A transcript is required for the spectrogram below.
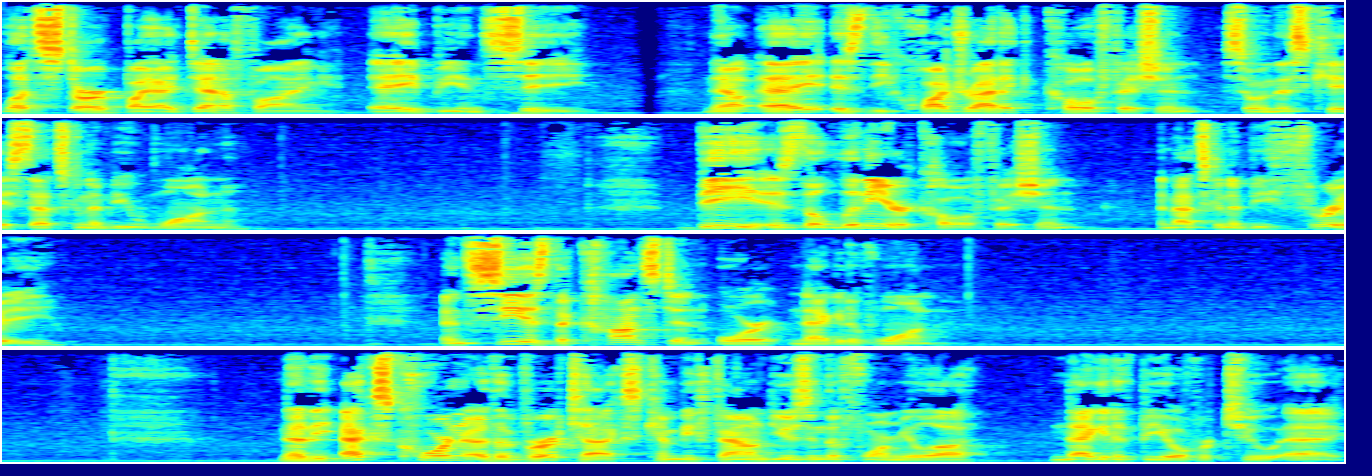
Let's start by identifying a, b, and c. Now a is the quadratic coefficient, so in this case that's going to be 1 b is the linear coefficient, and that's going to be 3. And c is the constant, or negative 1. Now the x-coordinate of the vertex can be found using the formula negative b over 2a.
